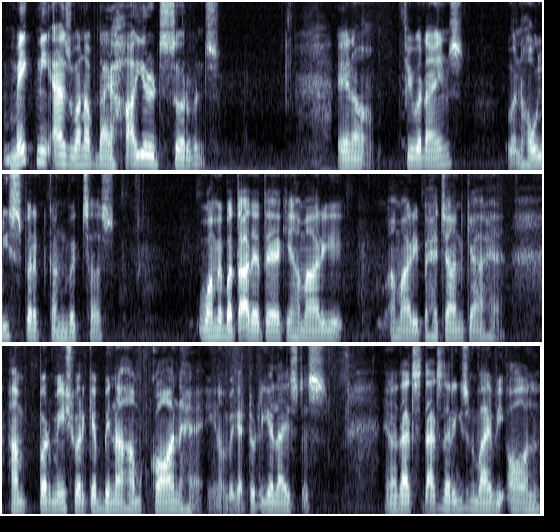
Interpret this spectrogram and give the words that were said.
Make me as one of thy hired servants. You know, few times when Holy Spirit convicts us, वो हमें बता देते हैं कि हमारी हमारी पहचान क्या है। हम परमेश्वर के बिना हम कौन है you know we get to realise this you know that's that's the reason why we all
